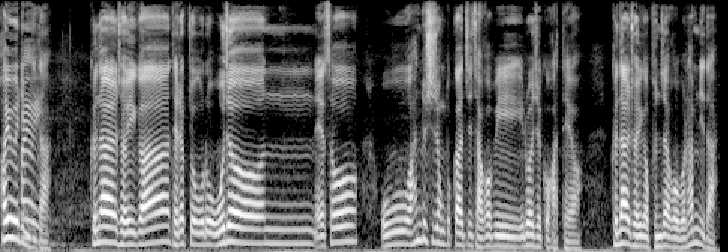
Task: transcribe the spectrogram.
화요일입니다. 화요일입니다. 그날 저희가 대략적으로 오전에서 오후 한두 시 정도까지 작업이 이루어질 것 같아요. 그날 저희가 분작업을 합니다.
